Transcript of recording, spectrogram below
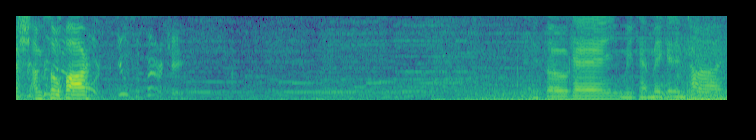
Gosh, I'm so far. It's okay, we can make it in time.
